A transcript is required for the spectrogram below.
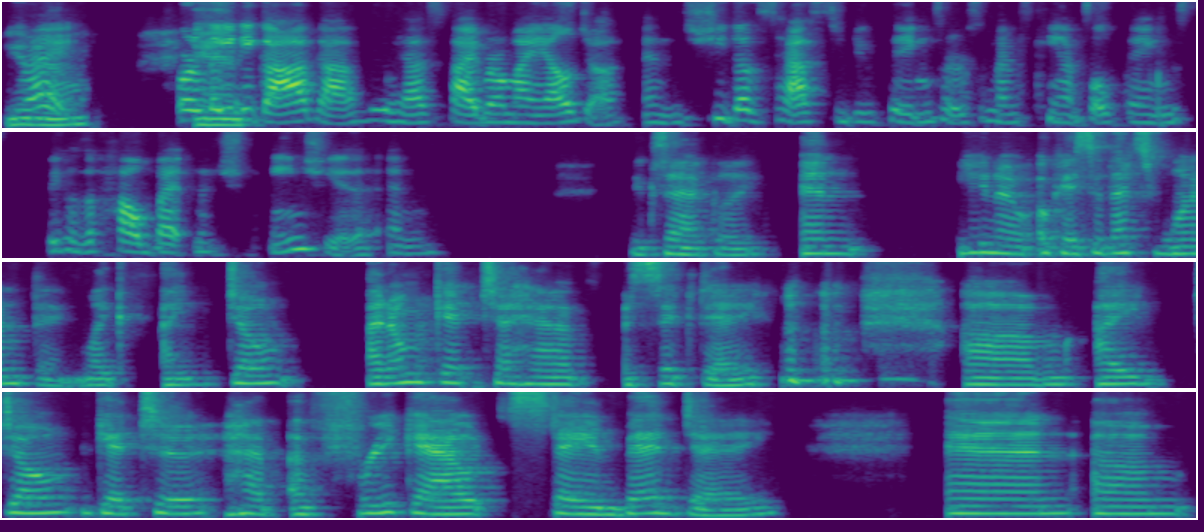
You right. know, or Lady Gaga, who has fibromyalgia, and she does has to do things or sometimes cancel things because of how much pain she is in. Exactly, and you know, okay, so that's one thing. Like, I don't, I don't get to have a sick day. um, I don't get to have a freak out, stay in bed day. And um,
